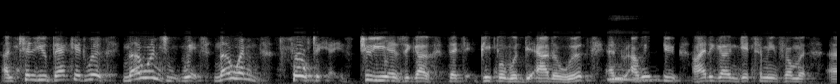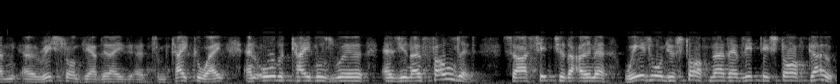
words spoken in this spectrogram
until you're back at work. No one's, no one thought two years ago that people would be out of work, and mm-hmm. I went to, I had to go and get something from a, um, a restaurant the other day, uh, some takeaway, and all the tables were, as you know, folded. So I said to the owner, where's all your staff? No, they've let their staff go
